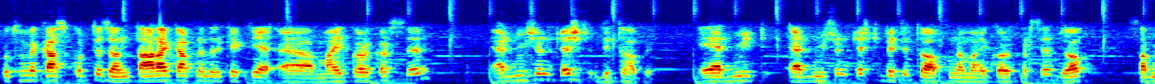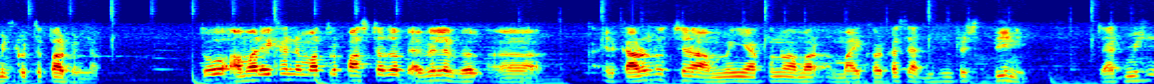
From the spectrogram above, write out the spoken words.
প্রথমে কাজ করতে চান, তার আগে আপনাদেরকে একটি মাইক্রোকার্সের অ্যাডমিশন টেস্ট দিতে হবে। এই অ্যাডমিট অ্যাডমিশন টেস্ট ব্যতীত আপনার মাইক্রোকার্সে জব সাবমিট করতে পারবেন না। তো আমার এখানে মাত্র পাঁচটা জব অ্যাভেলেবেল এর কারণ হচ্ছে আমি এখনও আমার মাইক্রোকার্সে অ্যাডমিশন টেস্ট দিইনি। তো অ্যাডমিশন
